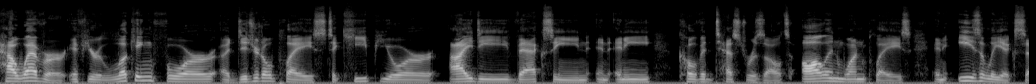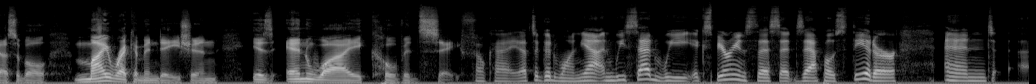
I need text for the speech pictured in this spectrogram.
However, if you're looking for a digital place to keep your ID, vaccine, and any COVID test results all in one place and easily accessible, my recommendation is NY COVID Safe. Okay, that's a good one. Yeah, and we said we experienced this at Zappos Theater, and uh,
